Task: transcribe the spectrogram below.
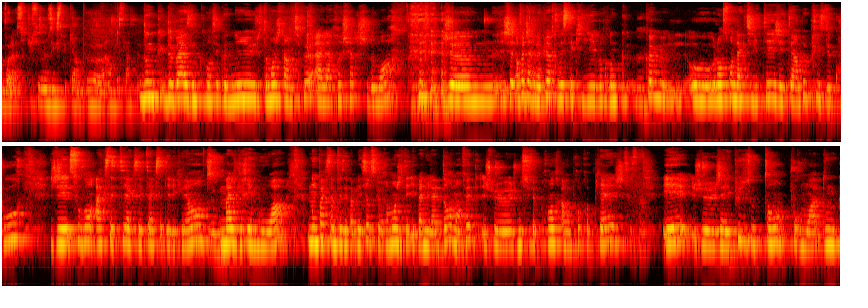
voilà, si tu sais nous expliquer un peu, un peu ça. Donc, de base, donc, on s'est connus, justement, j'étais un petit peu à la recherche de moi. je, en fait, j'arrivais plus à trouver cet équilibre. Donc, mm. comme au lancement de l'activité, j'étais un peu prise de court j'ai souvent accepté, accepté, accepté les clientes, malgré moi. Non pas que ça me faisait pas plaisir, parce que vraiment j'étais épanouie là-dedans, mais en fait, je, je, me suis fait prendre à mon propre piège. Et je n'avais plus du tout de temps pour moi. Donc,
